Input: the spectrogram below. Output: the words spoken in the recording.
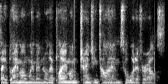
they blame on women or they blame on changing times or whatever else.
